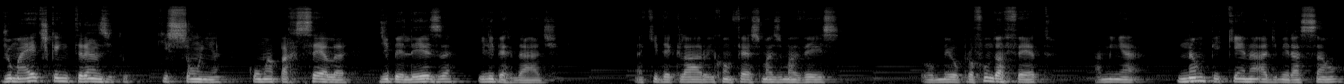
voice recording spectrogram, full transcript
de uma ética em trânsito que sonha com uma parcela de beleza e liberdade. Aqui declaro e confesso mais uma vez o meu profundo afeto, a minha não pequena admiração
